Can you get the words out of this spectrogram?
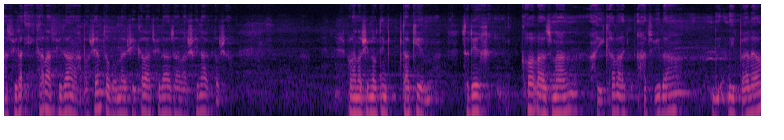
התפילה, עיקר התפילה, הבעל שם טוב אומר שעיקר התפילה זה על השכינה הקדושה. יש פה אנשים נותנים פתקים. צריך כל הזמן, העיקר התפילה, להתפלל,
